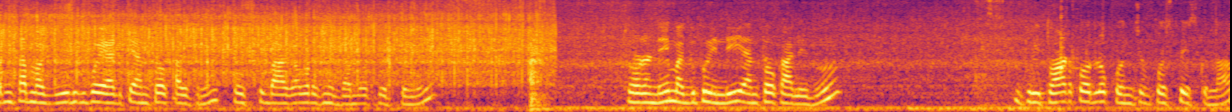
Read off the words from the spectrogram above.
ఇదంతా మాకు ఉడికిపోయాడికి ఎంతో కలుపుని. ఫస్ట్ బాగా ఉడకనిద్దాం మూత పెట్టుకొని. చూడండి మగ్గిపోయింది ఎంతో కాలేదు. ఇప్పుడు ఈ తోటకూరలో కొంచెం పసుపు వేసుకుందాం.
